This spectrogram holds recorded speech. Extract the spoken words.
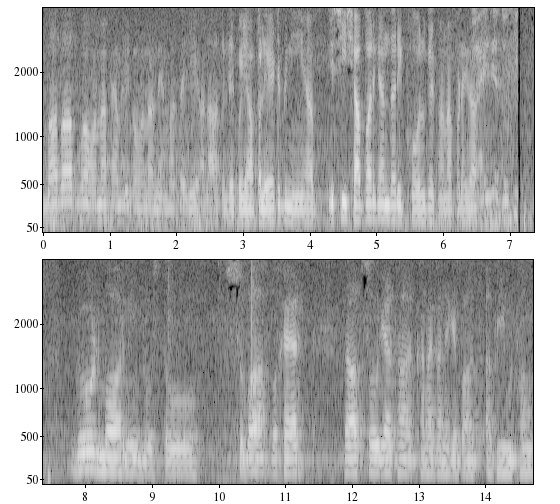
माँ बाप का होना, फैमिली का होना नेमत है, ये हालात। देखो, यहाँ प्लेट भी नहीं है अब। इसी शापर के अंदर ही खोल के खाना पड़ेगा। गुड मॉर्निंग दोस्तों। सुबह बखैर, रात सो गया था खाना खाने के बाद, अभी उठाऊँ।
